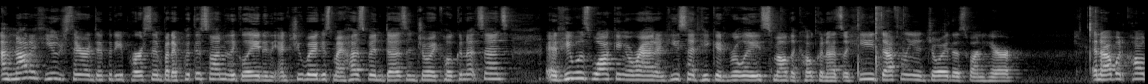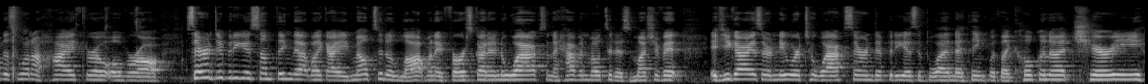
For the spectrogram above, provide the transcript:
I'm not a huge serendipity person, but I put this on the Glade in the entryway because my husband does enjoy coconut scents. And he was walking around and he said he could really smell the coconut. So he definitely enjoyed this one here. And I would call this one a high throw overall. Serendipity is something that like I melted a lot when I first got into wax and I haven't melted as much of it. If you guys are newer to wax, Serendipity is a blend I think with like coconut, cherry,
